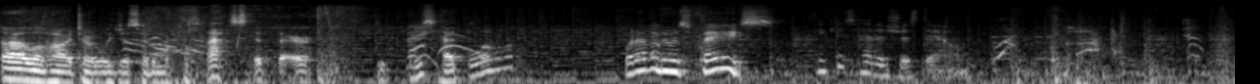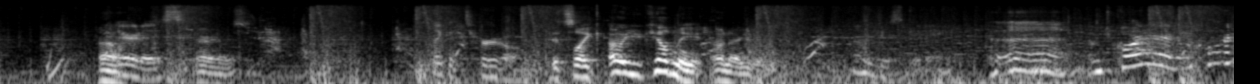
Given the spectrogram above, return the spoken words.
I love how I totally just hit him with the last hit there. Did his head blow up? What happened to his face? I think his head is just down. Oh, There it is. There it is. It's like a turtle. It's like, oh, you killed me. Oh no, you didn't. I'm just kidding. I'm cornered. I'm cornered.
